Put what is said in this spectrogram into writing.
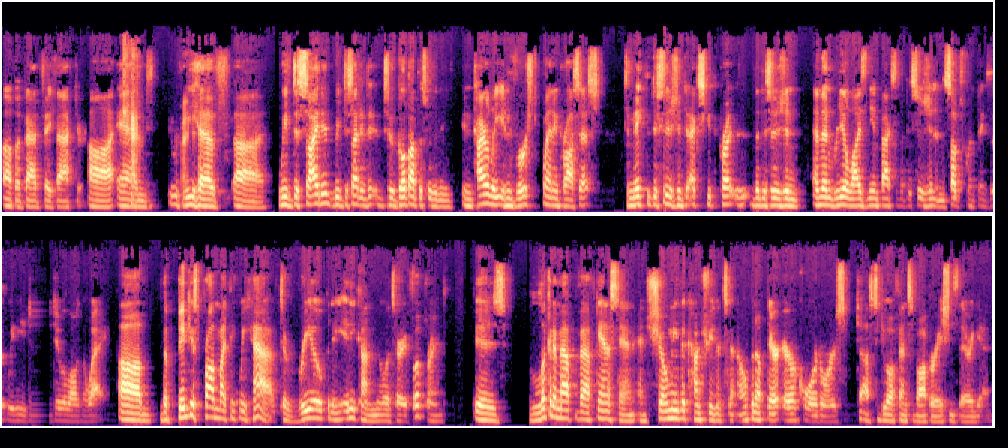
of a bad faith actor, uh, and right. we have uh, we've decided we've decided to, to, go about this with an entirely inverse planning process to make the decision to execute the, the, decision and then realize the impacts of the decision and the subsequent things that we need to do along the way. Um, the biggest problem I think we have to reopening any kind of military footprint is look at a map of Afghanistan and show me the country that's going to open up their air corridors to us to do offensive operations there again.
